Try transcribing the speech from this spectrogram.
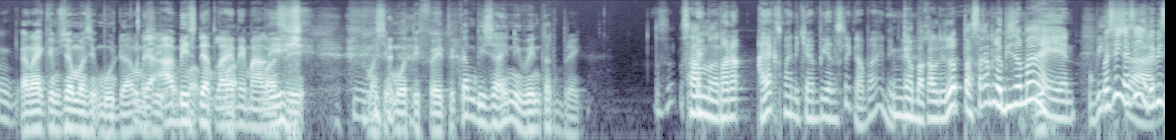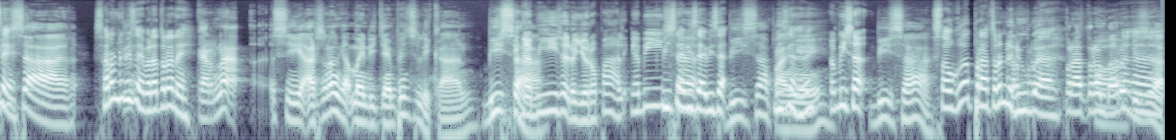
Karena Hakim sih masih muda, Udah masih habis deadline-nya Mali. Masih, masih motivated kan bisa ini winter break. Summer. Mana Ajax main di Champions League ngapain? ya? Nggak bakal dilepas kan nggak bisa main. Masih nggak sih udah bisa, ya? Bisa. Sekarang udah bisa ya peraturannya? Karena si Arsenal nggak main di Champions League kan? Bisa. Nggak bisa udah Europa League nggak bisa. Bisa bisa bisa. Bisa, Bisa, Pange. kan? Nggak bisa. Bisa. Setahu gue peraturan udah diubah. Peraturan baru bisa.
